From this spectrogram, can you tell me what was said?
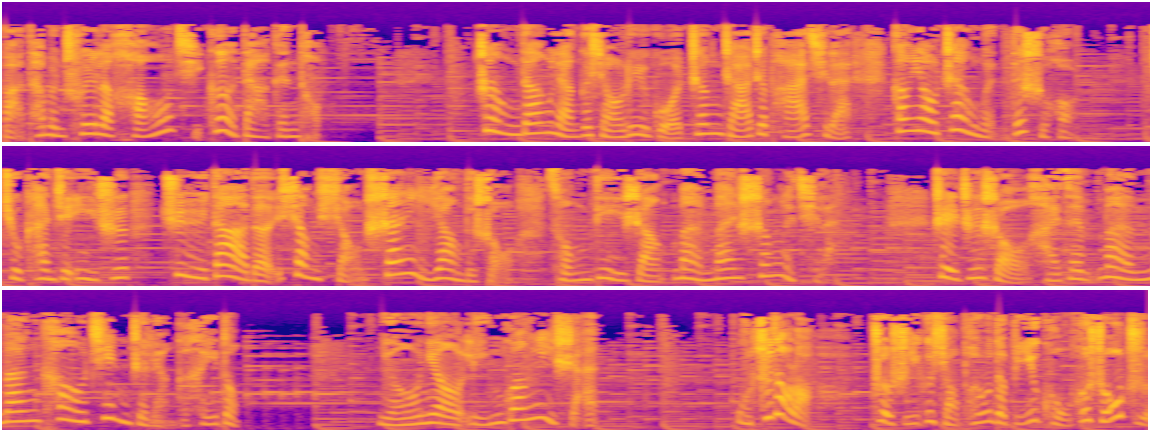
把他们吹了好几个大跟头。正当两个小绿果挣扎着爬起来，刚要站稳的时候，就看见一只巨大的像小山一样的手从地上慢慢升了起来。这只手还在慢慢靠近这两个黑洞，牛牛灵光一闪，我知道了，这是一个小朋友的鼻孔和手指，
